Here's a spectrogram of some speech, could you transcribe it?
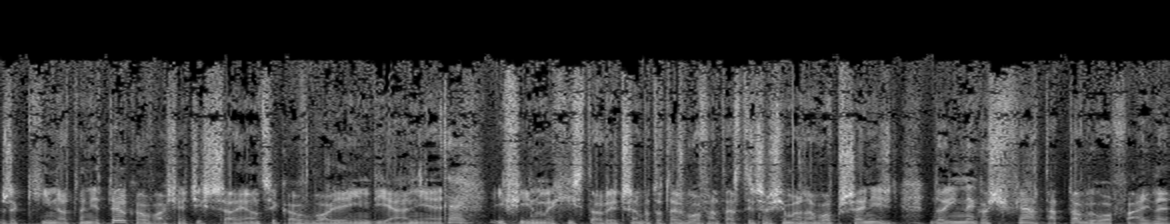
że kino to nie tylko właśnie ci strzelający kowboje, Indianie Tak. i filmy historyczne, bo to też było fantastyczne, się można było przenieść do innego świata. To było fajne.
